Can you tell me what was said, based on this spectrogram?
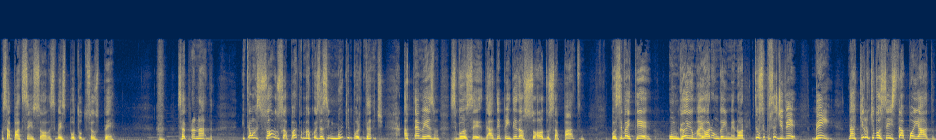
Um sapato sem sola, você vai expor todos os seus pés. serve para nada. Então a sola do sapato é uma coisa assim muito importante. Até mesmo se você, a depender da sola do sapato, você vai ter um ganho maior ou um ganho menor. Então você precisa de ver bem naquilo que você está apoiado.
